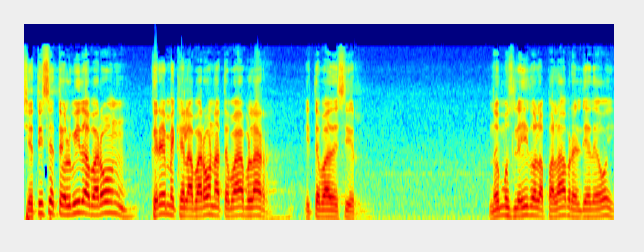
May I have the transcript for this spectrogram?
Si a ti se te olvida varón, créeme que la varona te va a hablar y te va a decir, no hemos leído la palabra el día de hoy.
